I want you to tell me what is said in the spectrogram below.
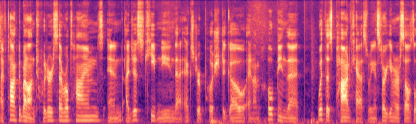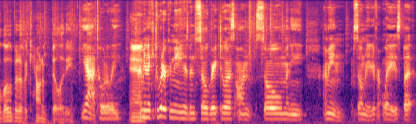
I've talked about on Twitter several times, and I just keep needing that extra push to go. And I'm hoping that with this podcast, we can start giving ourselves a little bit of accountability. Yeah, totally. I And- mean, the Twitter community has been so great to us on so many, I mean, so many different ways, but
